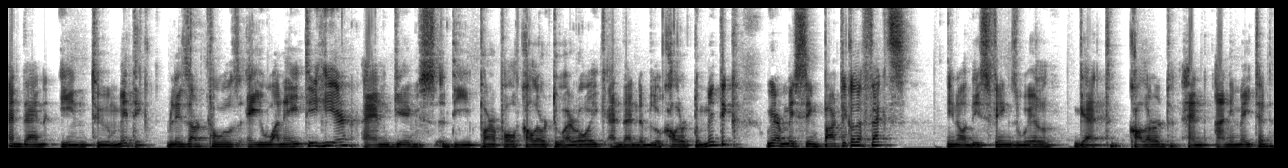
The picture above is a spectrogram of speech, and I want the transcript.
and then into mythic. Blizzard pulls a 180 here and gives the purple color to heroic and then the blue color to mythic. We are missing particle effects. You know, these things will get colored and animated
